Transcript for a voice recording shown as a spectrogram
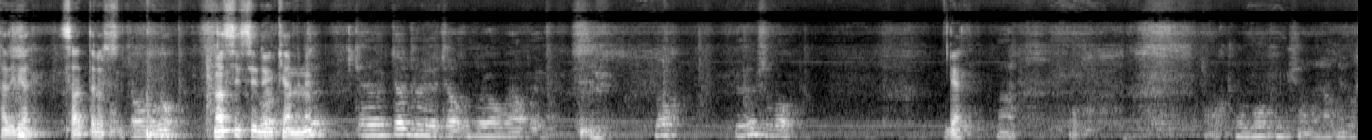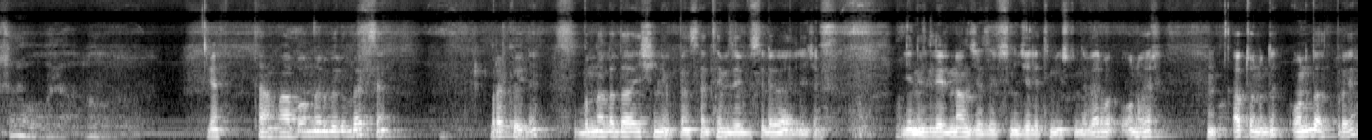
Hadi gel. Saatler olsun. Tamam. Nasıl hissediyorsun kendini? Kelebekler de öyle etrafımda amına koyayım. Bak. Görüyor musun bak. Gel. Aklım bakayım şu amına koyayım. Baksana baba ya. Gel. Tamam abi onları böyle bırak sen. Bırak öyle. Bunlarla daha işin yok. Ben sana temiz elbiseler ayarlayacağım. Yenilerini alacağız hepsini. Jelatinin üstünde. Ver bak- onu ver. Hı, At onu da. Onu da at buraya.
